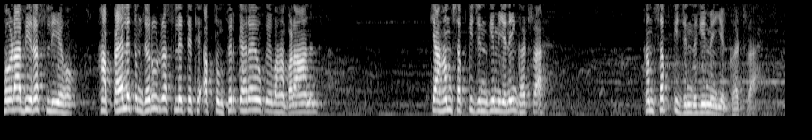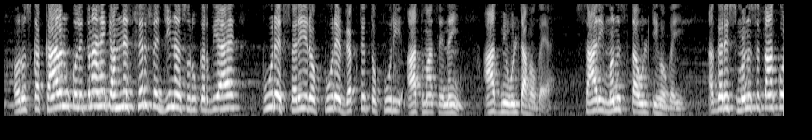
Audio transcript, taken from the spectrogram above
थोड़ा भी रस लिए हो। हाँ, पहले तुम ज़रूर रस लेते थे, अब तुम फिर कह रहे हो कि वहाँ बड़ा आनंद क्या हम सबकी ज़िंदगी में यह नहीं घट रहा है? हम सबकी ज़िंदगी में यह घट रहा है। और उसका कारण कुल इतना है कि हमने सिर से जीना शुरू कर दिया है। पूरे शरीर और पूरे व्यक्तित्व तो पूरी आत्मा से नहीं, आदमी उल्टा हो गया सारी मनुष्यता उल्टी हो गई। अगर इस मनुष्यता को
